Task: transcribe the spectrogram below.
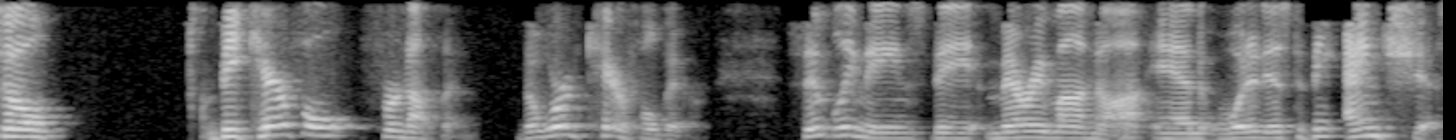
So be careful for nothing. The word careful there simply means the merimana and what it is to be anxious,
